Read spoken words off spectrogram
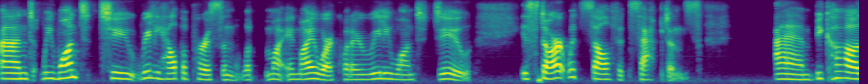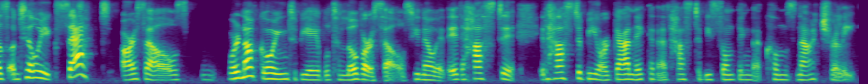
and we want to really help a person what my in my work what i really want to do is start with self acceptance. Um, because until we accept ourselves, we're not going to be able to love ourselves. You know, it, it has to it has to be organic and it has to be something that comes naturally.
